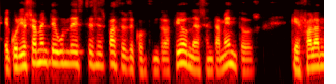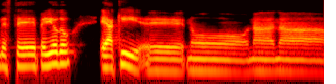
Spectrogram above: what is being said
E curiosamente, un destes espacios de concentración de asentamentos que falan deste período E aquí eh, no, na, na,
